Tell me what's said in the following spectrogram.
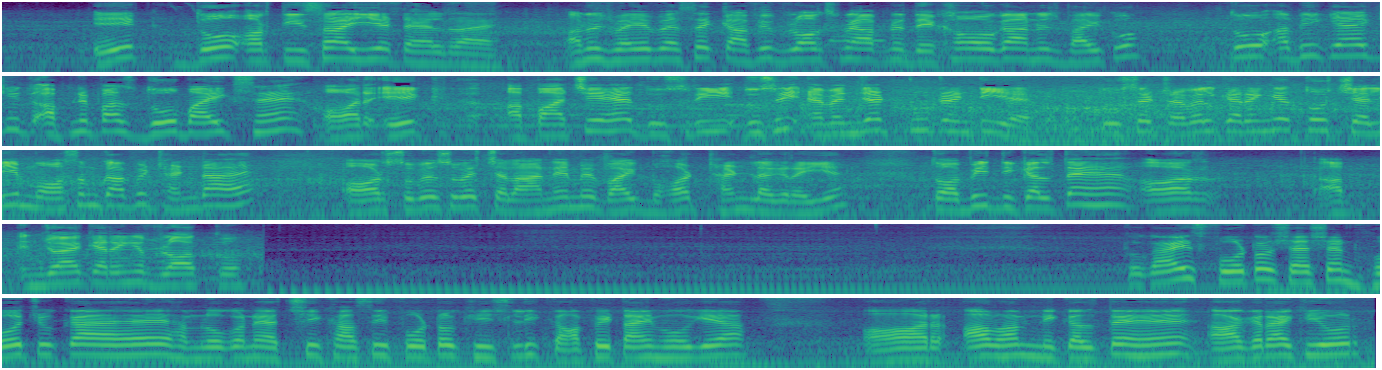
एक, दो और तीसरा ये टहल रहा है। अनुज भाई, वैसे काफ़ी ब्लॉग्स में आपने देखा होगा अनुज भाई को। तो अभी क्या है कि अपने पास दो बाइक्स हैं और एक अपाचे है, दूसरी दूसरी एवेंजर 220 है। तो उससे ट्रेवल करेंगे। तो चलिए, मौसम काफ़ी ठंडा है। और सुबह सुबह चलाने में बाइक बहुत ठंड लग रही है। तो अभी निकलते हैं और आप इन्जॉय करेंगे ब्लॉग को। तो गाइस फ़ोटो सेशन हो चुका है। हम लोगों ने अच्छी खासी फ़ोटो खींच ली, काफ़ी टाइम हो गया। और अब हम निकलते हैं आगरा की ओर।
